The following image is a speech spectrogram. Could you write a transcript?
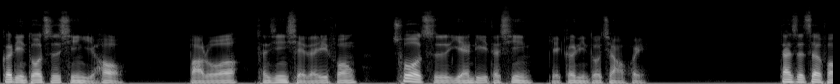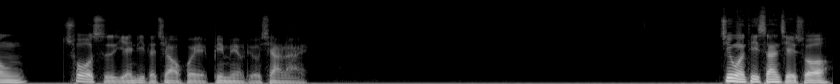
哥林多之行以后，保罗曾经写了一封措辞严厉的信给哥林多教会，但是这封措辞严厉的教会并没有留下来。经文第三节说：“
